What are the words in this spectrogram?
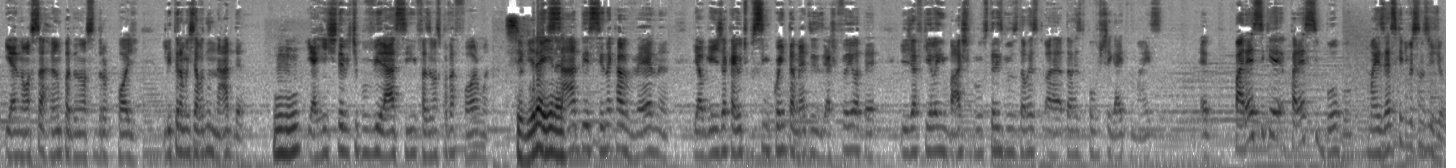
e a nossa rampa da nossa drop pod literalmente tava do nada. Uhum. E a gente teve que, tipo, virar assim, fazer umas plataformas. Se vira aí, né? Começar a descer na caverna. E alguém já caiu, tipo, 50 metros, acho que foi eu até. E já fiquei lá embaixo por uns 3 minutos até o resto, até o resto do povo chegar e tudo mais. É, parece que parece bobo, mas essa que é a diversão desse jogo.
